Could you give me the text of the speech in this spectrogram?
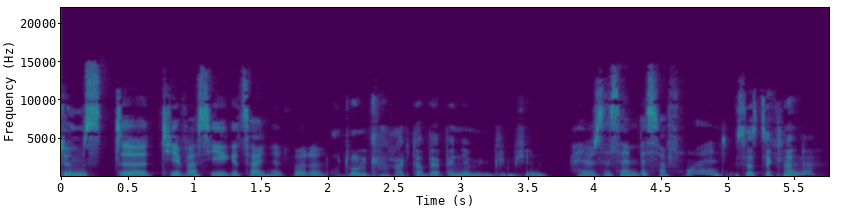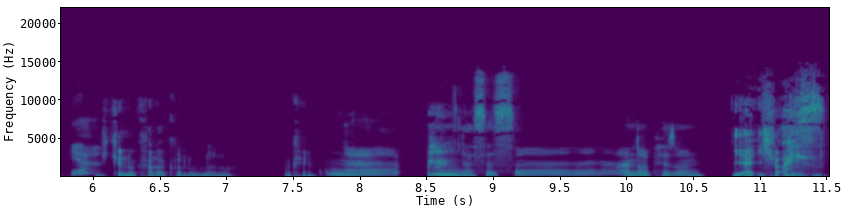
dümmste Tier, was je gezeichnet wurde. Otto ein Charakter bei Benjamin Blümchen? Also es ist sein bester Freund. Ist das der Kleine? Ja. Ich kenne nur Carla Kolumna noch. Okay. Na, das ist äh, eine andere Person. Ja, ich weiß.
